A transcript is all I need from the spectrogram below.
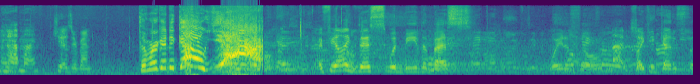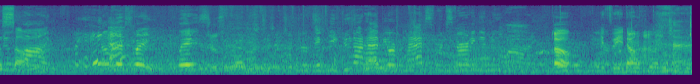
I No. have mine. She has her band. Then we're good to go. Yeah! I feel like this would be the best way to film, like against the sun. No this way, please. If you do not have your pass, we're starting a new line. Oh, if we don't have.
